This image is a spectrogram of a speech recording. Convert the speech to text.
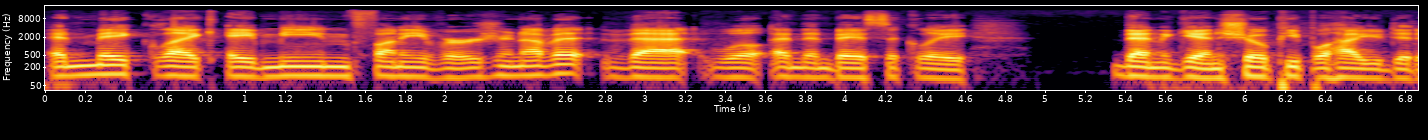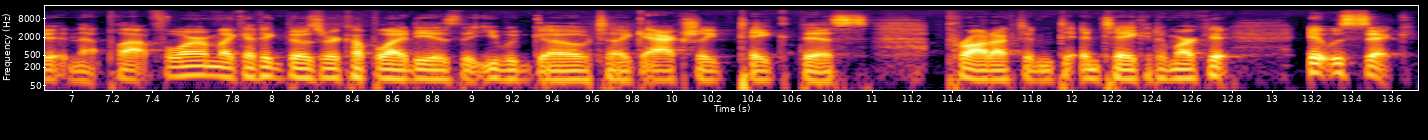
and make like a meme funny version of it that will, and then basically then again show people how you did it in that platform like i think those are a couple ideas that you would go to like actually take this product and, and take it to market it was sick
